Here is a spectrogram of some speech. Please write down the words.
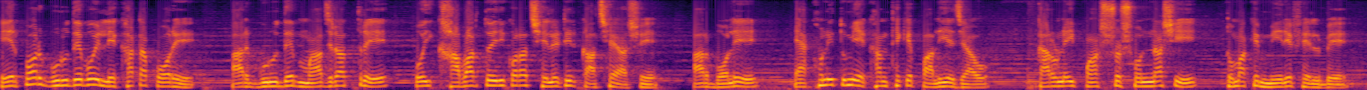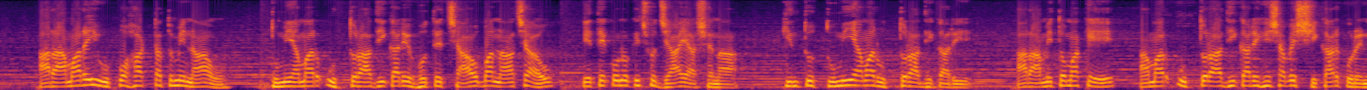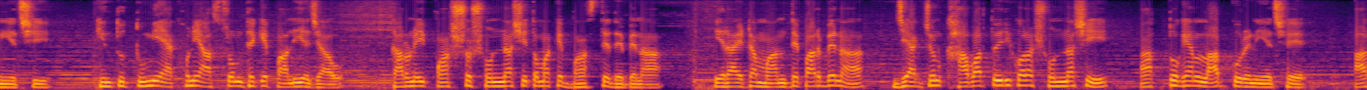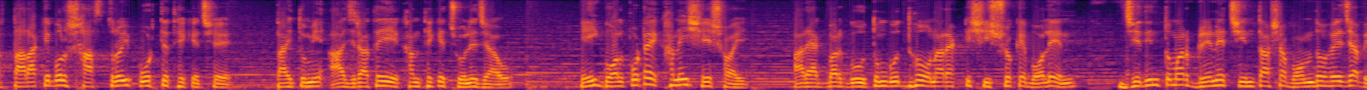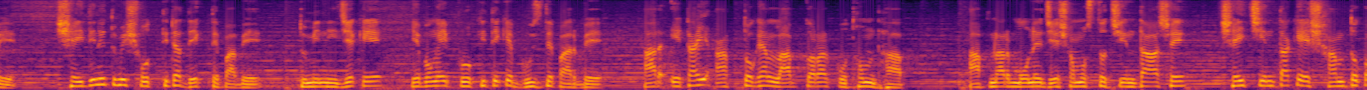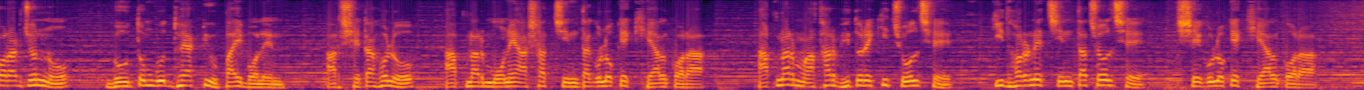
এরপর গুরুদেব ওই লেখাটা পড়ে, আর গুরুদেব মাঝরাত্রে ওই খাবার তৈরি করা ছেলেটির কাছে আসে আর বলে, এখনই তুমি এখান থেকে পালিয়ে যাও, কারণ এই পাঁচশো সন্ন্যাসী তোমাকে মেরে ফেলবে। আর আমার এই উপহারটা তুমি নাও। তুমি আমার উত্তরাধিকারী হতে চাও বা না চাও, এতে কোনো কিছু যায় আসে না। কিন্তু তুমি আমার উত্তরাধিকারী, আর আমি তোমাকে আমার উত্তরাধিকারী হিসাবে স্বীকার করে নিয়েছি। কিন্তু তুমি এখনই আশ্রম থেকে পালিয়ে যাও, কারণ এই পাঁচশো সন্ন্যাসী তোমাকে বাঁচতে দেবে না। এরা এটা মানতে পারবে না যে একজন খাবার তৈরি করা সন্ন্যাসী আত্মজ্ঞান লাভ করে নিয়েছে, আর তারা কেবল শাস্ত্রই পড়তে থেকেছে। তাই তুমি আজ রাতেই এখান থেকে চলে যাও। এই গল্পটা এখানেই শেষ হয়। আর একবার গৌতম বুদ্ধ ওনার একটি শিষ্যকে বলেন, যেদিন তোমার ব্রেনে চিন্তা আসা বন্ধ হয়ে যাবে, সেই দিনই তুমি সত্যিটা দেখতে পাবে। তুমি নিজেকে এবং এই প্রকৃতিকে বুঝতে পারবে। আর এটাই আত্মজ্ঞান লাভ করার প্রথম ধাপ। আপনার মনে যে সমস্ত চিন্তা আসে, সেই চিন্তাকে শান্ত করার জন্য গৌতম বুদ্ধ একটি উপায় বলেন। আর সেটা হলো আপনার মনে আসার চিন্তাগুলোকে খেয়াল করা। আপনার মাথার ভিতরে কি চলছে? কি ধরনের চিন্তা চলছে? সেগুলোকে খেয়াল করা।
